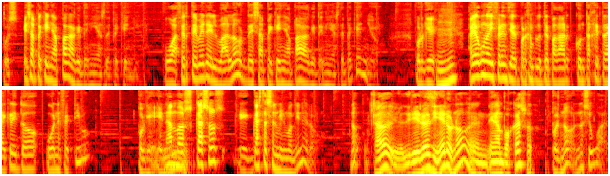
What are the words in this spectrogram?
pues esa pequeña paga que tenías de pequeño o hacerte ver el valor de esa pequeña paga que tenías de pequeño. Porque ¿hay alguna diferencia, por ejemplo, entre pagar con tarjeta de crédito o en efectivo? Porque en ambos mm. casos eh, gastas el mismo dinero. ¿No? Claro, el dinero es dinero, ¿no? En, ambos casos. Pues no, no es igual.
